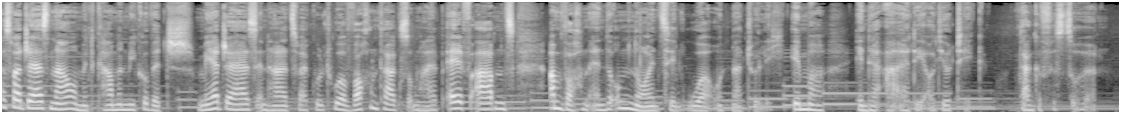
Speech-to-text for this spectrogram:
Das war Jazz Now mit Carmen Mikovic. Mehr Jazz in HR2 Kultur wochentags um halb elf abends, am Wochenende um 19 Uhr und natürlich immer in der ARD Audiothek. Danke fürs Zuhören.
